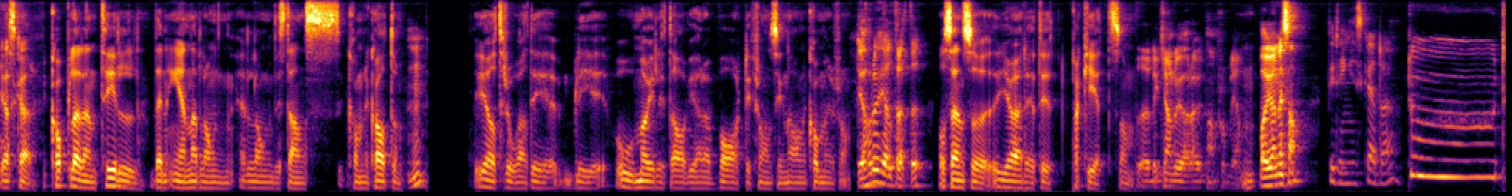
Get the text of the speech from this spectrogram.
Jaskar. Koppla den till den ena lång, långdistanskommunikatorn. Mm. Jag tror att det blir omöjligt att avgöra vart ifrån signalen kommer ifrån. Det har du helt rätt i. Och sen så gör jag det till ett paket som... Det kan du göra utan problem. Vad gör ni sen? Vi ringer skräddaren. Dud,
